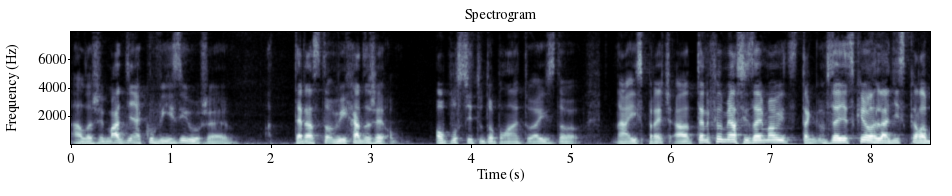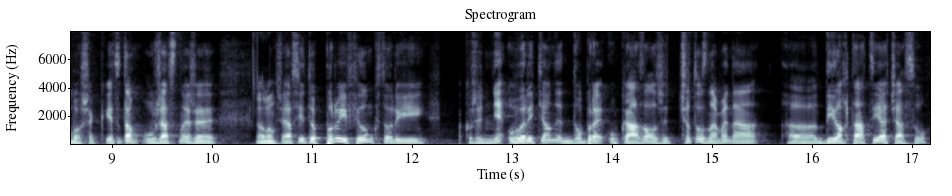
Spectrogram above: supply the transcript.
ale že mať nejakú víziu, že a teraz to vychádza, že opustiť túto planetu a ísť, do, a ísť preč. A ten film je asi zaujímavý tak z vedeckého hľadiska, lebo však je to tam úžasné, že, ano. že asi je to prvý film, ktorý akože neuveriteľne dobre ukázal, že čo to znamená uh, dilatácia času,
